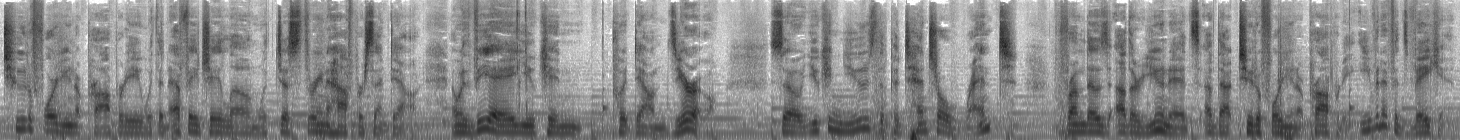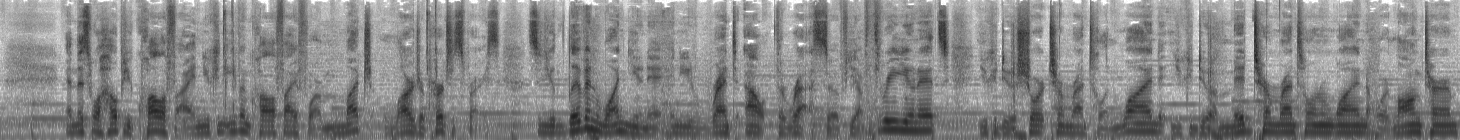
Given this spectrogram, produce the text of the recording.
two to four unit property with an FHA loan with just 3.5% down. And with VA, you can put down zero. So you can use the potential rent from those other units of that two to four unit property, even if it's vacant. And this will help you qualify, and you can even qualify for a much larger purchase price. So you live in one unit and you rent out the rest. So if you have three units, you could do a short term rental in one, you could do a mid term rental in one, or long term.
